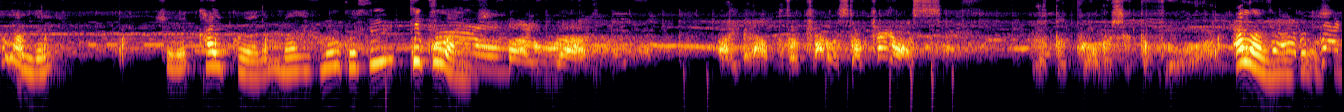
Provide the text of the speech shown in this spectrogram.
Tamamdır. Şöyle kalp koyalım. Bak bunun kostümü tek bu varmış. Alalım arkadaşlar.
